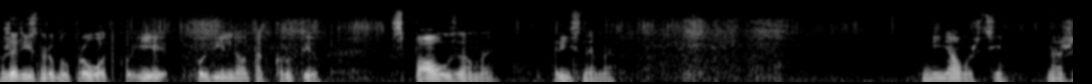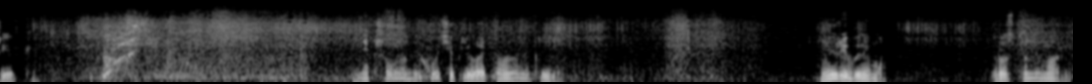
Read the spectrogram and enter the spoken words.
Вже різно робив проводку і повільно отак крутив з паузами різними. Міняв уж ці наживки. Якщо вона не хоче клювати, то вона не клює. Ну і риби нема. Просто нема риби.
